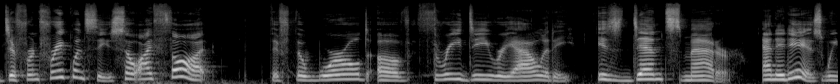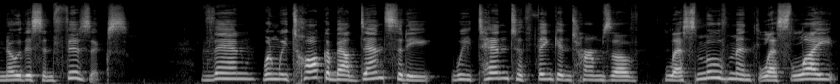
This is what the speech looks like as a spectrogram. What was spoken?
different frequencies. So I thought if the world of 3D reality is dense matter, and it is, we know this in physics, then when we talk about density, we tend to think in terms of less movement, less light,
